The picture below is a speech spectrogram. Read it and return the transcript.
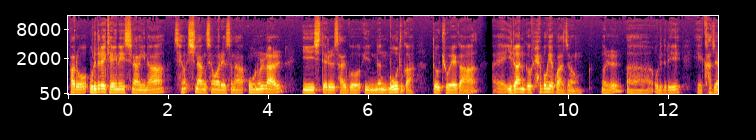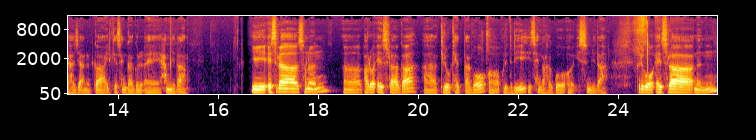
바로 우리들의 개인의 신앙이나 신앙생활에서나 오늘날 이 시대를 살고 있는 모두가 또 교회가 이러한 그 회복의 과정을 어, 우리들이 가져야 하지 않을까 이렇게 생각을 합니다. 이 에스라서는 어, 바로 에스라가 아, 기록했다고 어, 우리들이 생각하고 있습니다. 그리고 에스라는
